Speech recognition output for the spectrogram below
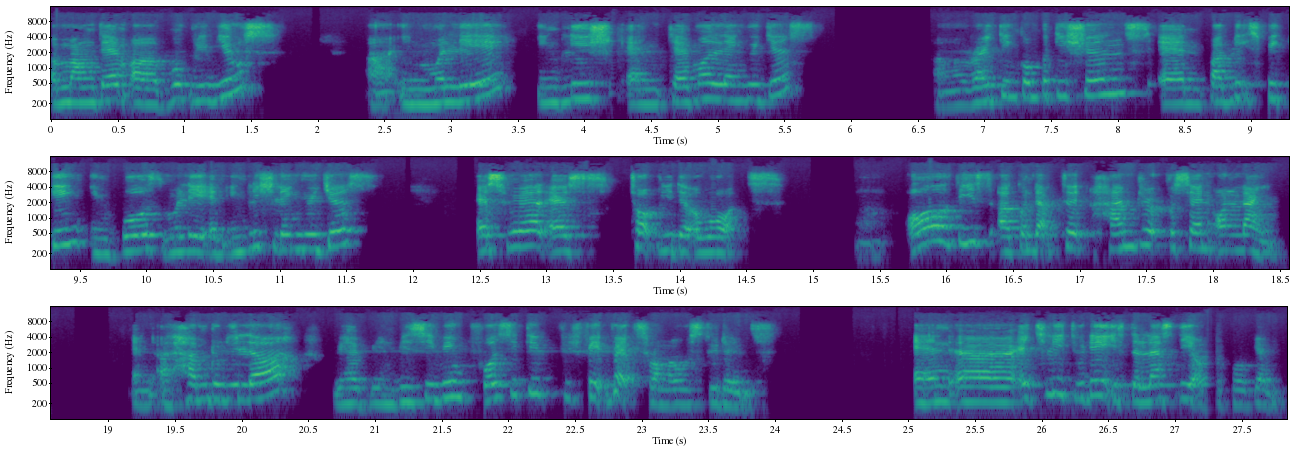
Among them are book reviews uh, in Malay, English, and Tamil languages, uh, writing competitions, and public speaking in both Malay and English languages, as well as top leader awards. Uh, all these are conducted 100% online. And Alhamdulillah, we have been receiving positive feedbacks from our students. And uh, actually today is the last day of the program.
